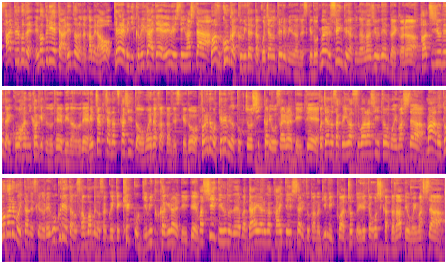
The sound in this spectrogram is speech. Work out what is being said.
す。はい、ということで、レゴクリエイターレトロなカメラをテレビに組み替えてレビューしてみました。まず今回組み立てたこちらのテレビなんですけど、いわゆる1970年代から80年代後半にかけてのテレビなので、めちゃくちゃ懐かしいとは思えなかったんですけど、それでもテレビの特徴をしっかり抑えられていて、こちらの作品は素晴らしいと思いました。まああの動画でも言ったんですけど、レゴクリエイターの3番目の作品って結構ギミック限られていて、まあ強いて言うのであればダイヤルが回転したりとかのギミックはちょっと入れて欲しかったなって思いました。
